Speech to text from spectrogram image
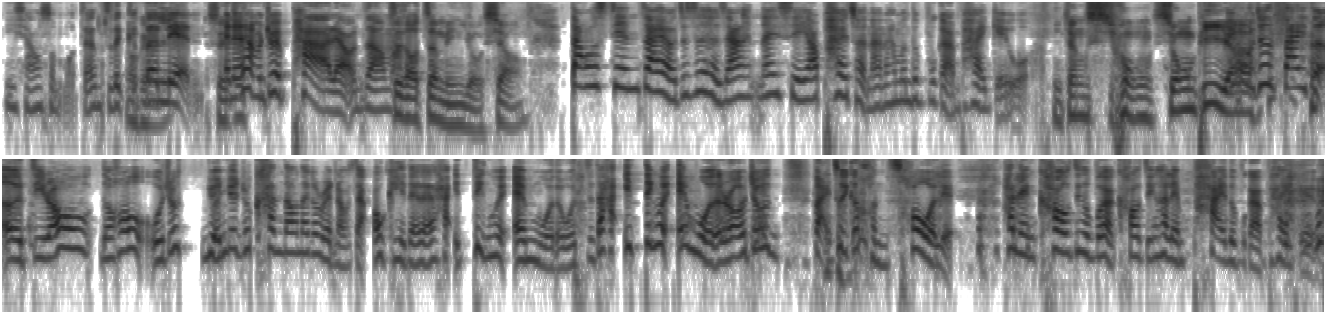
你想什么这样子的的脸，所以他们就会怕了，你知道吗？这招证明有效。到现在哦，就是好像那些要派传单，他们都不敢派给我。你这样凶凶屁啊！我就戴着耳机，然后然后我就远远就看到那个人了。我讲 OK 的，他一定会 M 我的，我知道他一定会 M 我的，然后就摆出一个很臭的脸，他连靠近都不敢靠近，他连派都不敢派给我。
